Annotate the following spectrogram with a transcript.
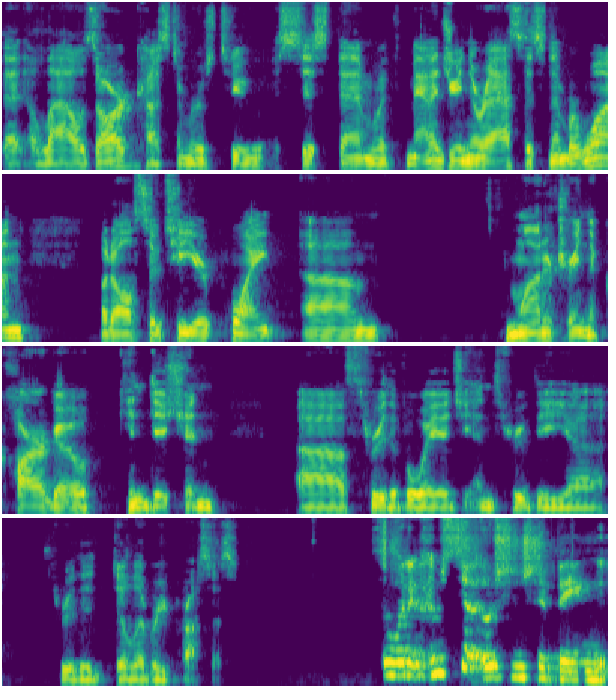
that allows our customers to assist them with managing their assets, number one, but also to your point, um, monitoring the cargo condition uh, through the voyage and through the uh, through the delivery process. So when it comes to ocean shipping,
